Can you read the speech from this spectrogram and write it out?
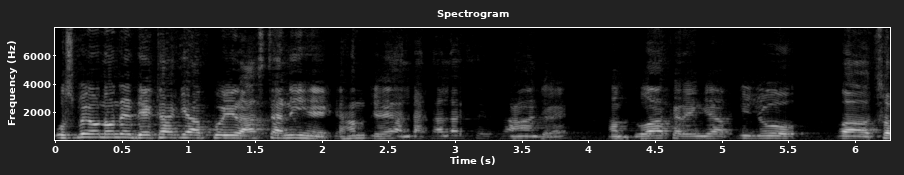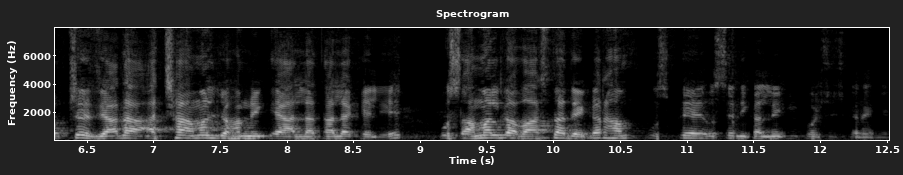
उसमें उन्होंने देखा कि आपको ये रास्ता नहीं है कि हम जो है अल्लाह ताला से कहाँ जो है हम दुआ करेंगे। अपनी जो सबसे ज़्यादा अच्छा अमल जो हमने किया अल्लाह ताला के लिए, उस अमल का वास्ता देकर हम उसके उससे निकलने की कोशिश करेंगे।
